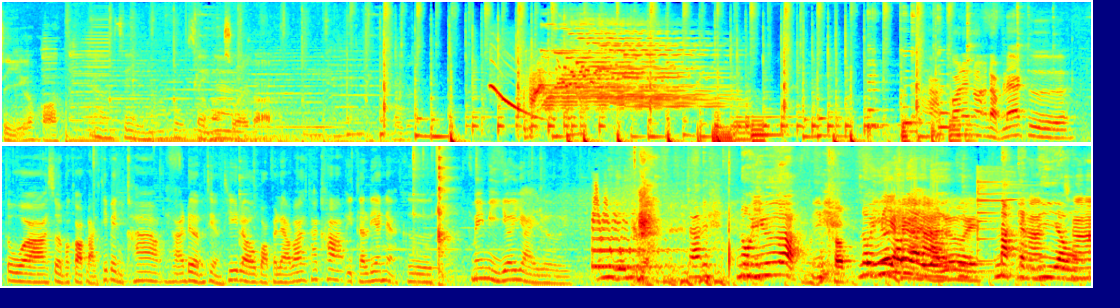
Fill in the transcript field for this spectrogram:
สีก็พอเออสีเนอะดูสวยมันงามสวยก็ ก็แน่นอนอันดับแรกคือตัวส่วนประกอบหลักที่เป็นข้าวนะคะเดิมอย่างที่เราบอกไปแล้วว่าถ้าข้าวอิตาเลียนเนี่ยคือไม่มีเยื่อใยเลยใช่โนเยื่อครับโนเยื่อไม่มีใยอาหารเลเลยยหนักอย่างเดียวใช่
